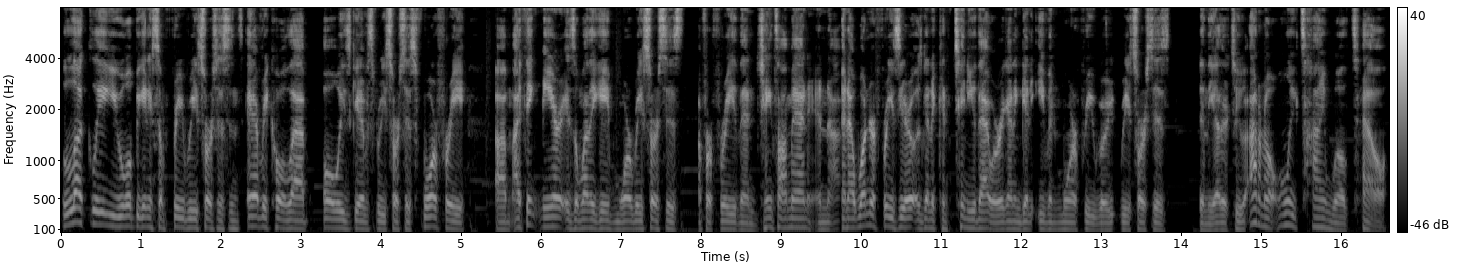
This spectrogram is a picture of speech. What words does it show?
luckily you will be getting some free resources since every collab always gives resources for free. Um, I think Nier is the one that gave more resources for free than Chainsaw Man, and and I wonder if Re:Zero is going to continue that, where we're going to get even more free re resources than the other two. I don't know, only time will tell.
